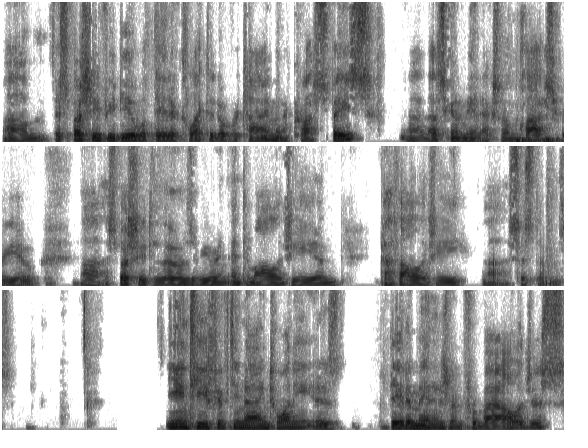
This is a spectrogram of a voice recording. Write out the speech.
um, especially if you deal with data collected over time and across space. Uh, that's going to be an excellent class for you, uh, especially to those of you in entomology and pathology uh, systems. ENT 5920 is data management for biologists.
